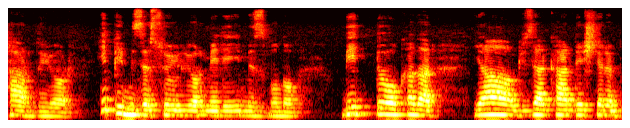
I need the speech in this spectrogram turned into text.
kar diyor. Hepimize söylüyor meleğimiz bunu. Bitti o kadar. Ya güzel kardeşlerim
